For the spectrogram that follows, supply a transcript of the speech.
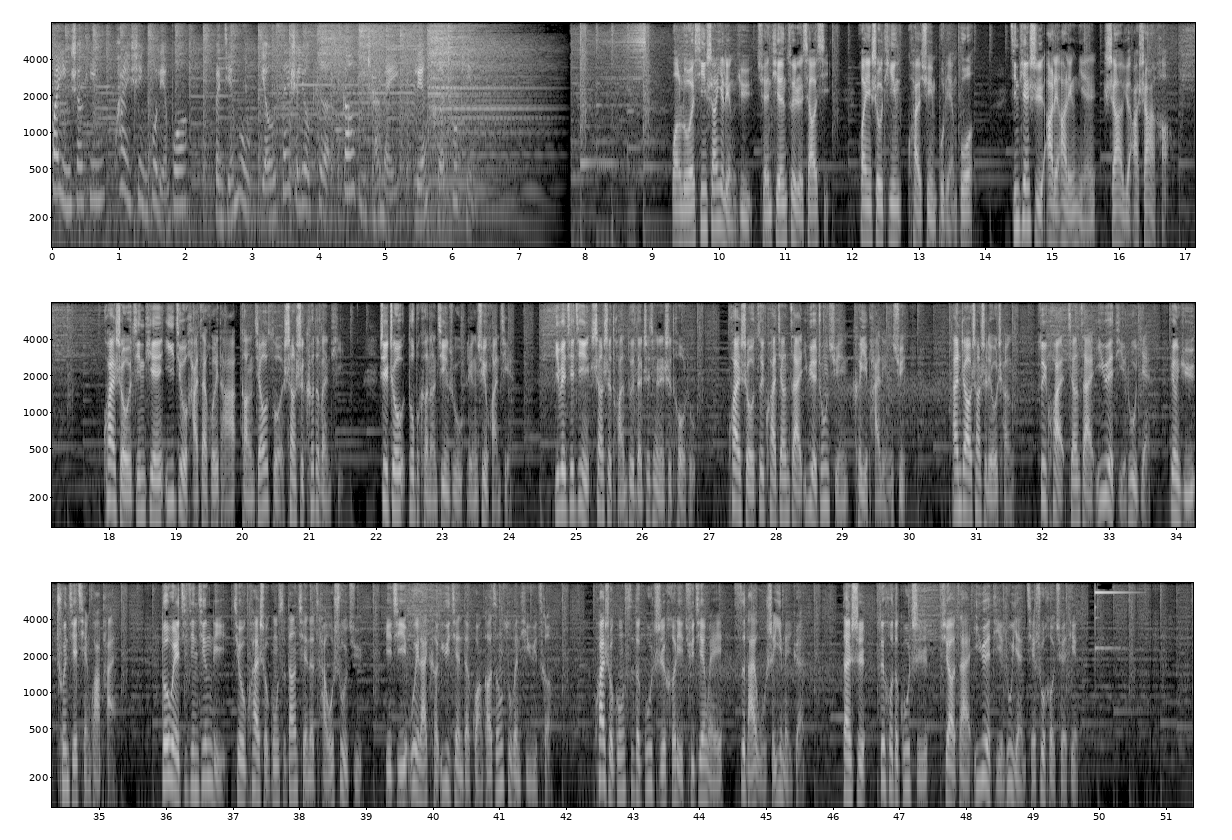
欢迎收听《快讯不联播》，本节目由三十六克高低传媒联合出品。网罗新商业领域全天最热消息，欢迎收听《快讯不联播》。今天是二零二零年十二月二十二号。快手今天依旧还在回答港交所上市科的问题，这周都不可能进入聆讯环节。一位接近上市团队的知情人士透露。快手最快将在一月中旬可以排聆讯，按照上市流程，最快将在一月底路演，并于春节前挂牌。多位基金经理就快手公司当前的财务数据以及未来可预见的广告增速问题预测，快手公司的估值合理区间为四百五十亿美元，但是最后的估值需要在一月底路演结束后确定。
